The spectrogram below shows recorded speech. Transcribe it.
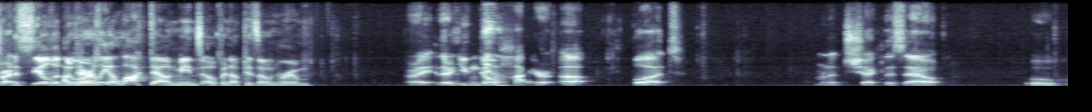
try to seal the doors. Apparently, a lockdown means open up his own room. All right. There. You can go higher up, but I'm gonna check this out. Ooh.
